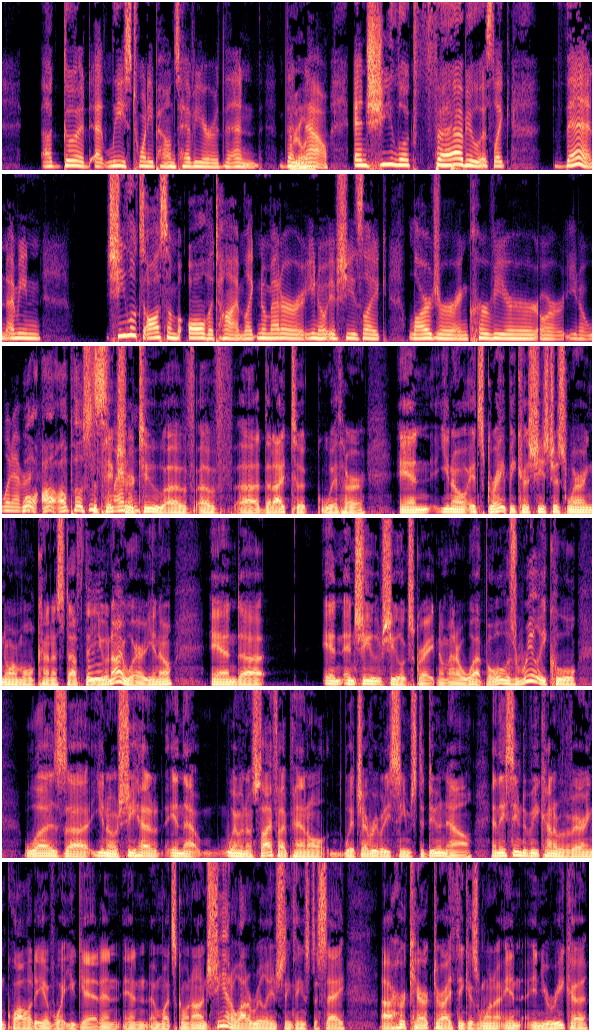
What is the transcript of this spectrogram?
a good at least twenty pounds heavier than than Really? now, and she looked fabulous. Like then, I mean. She looks awesome all the time. Like no matter you know if she's like larger and curvier or you know whatever. Well, I'll, I'll post She's the picture slamming. too of of uh, that I took with her, and you know it's great because she's just wearing normal kind of stuff that Mm-hmm. you and I wear, you know, and uh, and and she she looks great no matter what. But what was really cool was uh, you know she had in that women of sci-fi panel which everybody seems to do now and they seem to be kind of a varying quality of what you get and and and what's going on she had a lot of really interesting things to say uh, her character i think is one in in eureka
